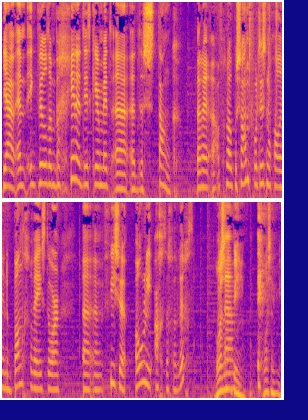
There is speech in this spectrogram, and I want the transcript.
ja, en ik wilde beginnen dit keer met eh, eh, de stank. De eh, afgelopen Zandvoort is nogal in de band geweest door eh, een vieze olieachtige lucht. Wasn't Ehm, me. Wasn't me.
